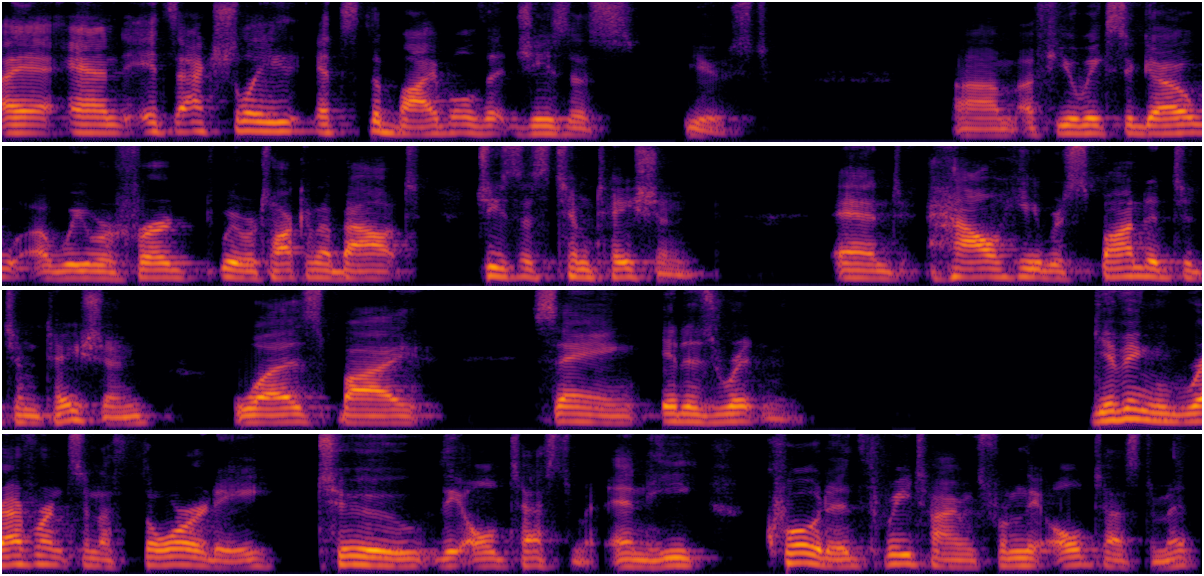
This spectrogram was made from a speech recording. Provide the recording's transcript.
and it's actually it's the Bible that Jesus used. Um, a few weeks ago, uh, we referred we were talking about Jesus' temptation and how he responded to temptation was by saying, It is written, giving reverence and authority to the Old Testament. And he quoted three times from the Old Testament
